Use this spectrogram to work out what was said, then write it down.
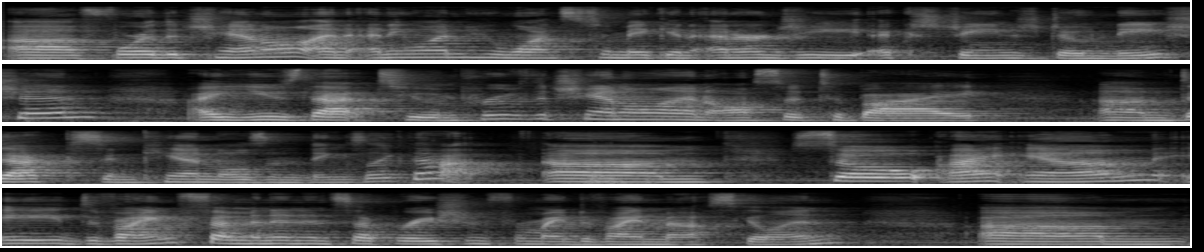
uh, for the channel and anyone who wants to make an energy exchange donation. I use that to improve the channel and also to buy um, decks and candles and things like that. Um, so I am a divine feminine in separation from my divine masculine. Um,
